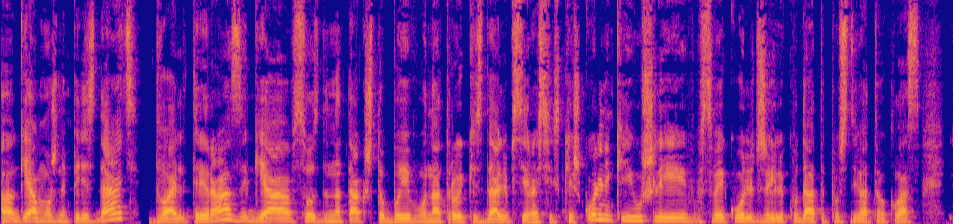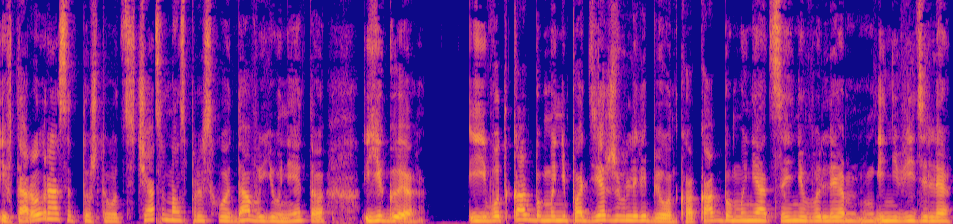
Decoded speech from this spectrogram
ГИА можно пересдать два или три раза. ГИА создано так, чтобы его на тройке сдали все российские школьники и ушли в свои колледжи или куда-то после девятого класса. И второй раз это то, что вот сейчас у нас происходит, да, в июне, это ЕГЭ. И вот как бы мы не поддерживали ребенка, как бы мы не оценивали и не видели,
